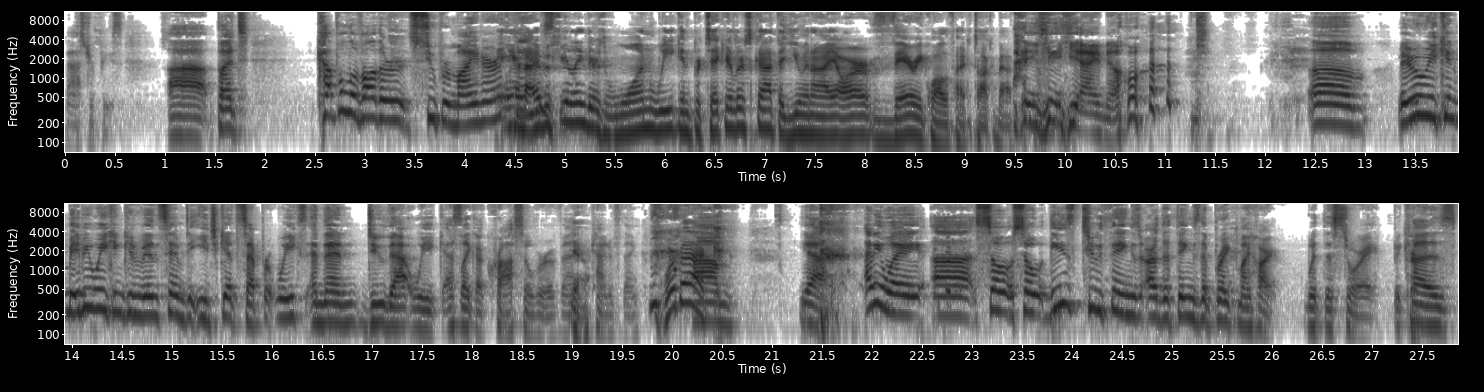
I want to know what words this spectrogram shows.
masterpiece. Uh, but couple of other super minor. And I have a feeling there's one week in particular, Scott, that you and I are very qualified to talk about. yeah, I know. um, maybe we can maybe we can convince him to each get separate weeks and then do that week as like a crossover event Yeah. kind of thing. We're back. Um, yeah. Anyway, uh, so so these two things are the things that break my heart with this story because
